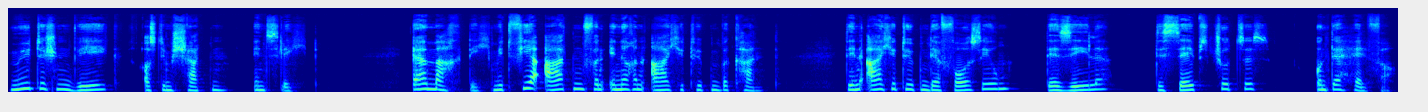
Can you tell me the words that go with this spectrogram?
mythischen Weg aus dem Schatten ins Licht. Er macht dich mit vier Arten von inneren Archetypen bekannt. Den Archetypen der Vorsehung, der Seele, des Selbstschutzes und der Helfer.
